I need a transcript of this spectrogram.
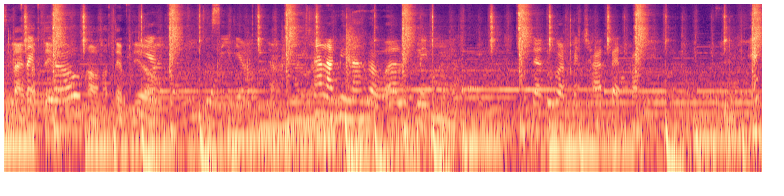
มีหลายสเต็ปดียวเอาสเต็ปเดียวเนี่ยมีสีเดียว น่ารักดีนะแบบว่าเล็กๆเดี๋ยวดูก่อนเป็นชาร์จแบตปะเอ๊ะ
